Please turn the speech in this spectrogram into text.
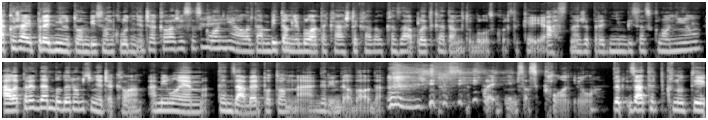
Akože aj pred Newtom by som kľudne čakala, že sa skloní, hej. ale tam by tam nebola taká až taká veľká zápletka, tam to bolo skôr také ja jasné, že pred ním by sa sklonil. Ale pred Dumbledorom som nečakala a milujem ten záber potom na Grindelwalda. pred ním sa sklonil. Zatrpknutý,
